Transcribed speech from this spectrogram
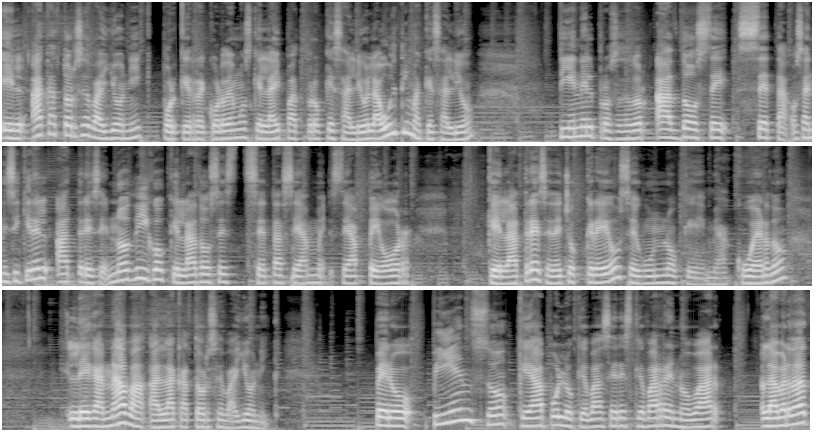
el A14 Bionic, porque recordemos que el iPad Pro que salió, la última que salió, tiene el procesador A12Z, o sea, ni siquiera el A13. No digo que el A12Z sea, sea peor que el A13, de hecho creo, según lo que me acuerdo, le ganaba al A14 Bionic. Pero pienso que Apple lo que va a hacer es que va a renovar, la verdad,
